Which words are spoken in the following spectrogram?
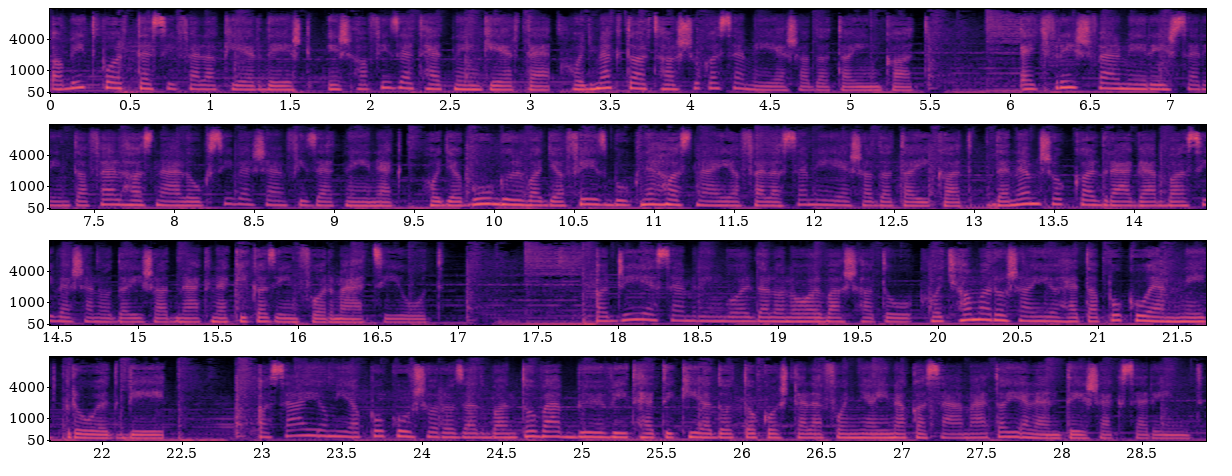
A Bitport teszi fel a kérdést, és ha fizethetnénk érte, hogy megtarthassuk a személyes adatainkat. Egy friss felmérés szerint a felhasználók szívesen fizetnének, hogy a Google vagy a Facebook ne használja fel a személyes adataikat, de nem sokkal drágábban szívesen oda is adnák nekik az információt. A GSM Ring oldalon olvasható, hogy hamarosan jöhet a Poco M4 Pro 5G. A Xiaomi a Poco sorozatban tovább bővítheti kiadott okostelefonjainak a számát a jelentések szerint.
